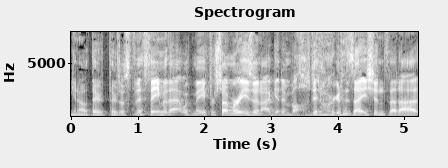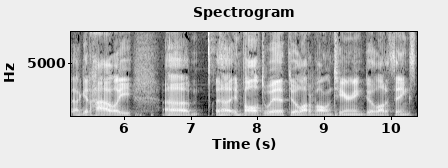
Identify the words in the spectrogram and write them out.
you know there, there's a theme of that with me for some reason. I get involved in organizations that I, I get highly um, uh, involved with, do a lot of volunteering, do a lot of things,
